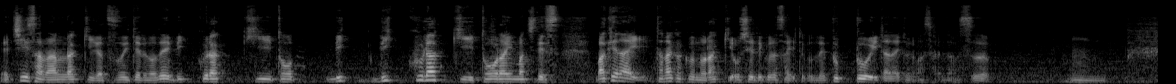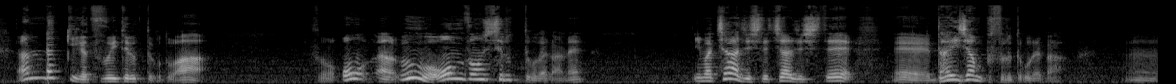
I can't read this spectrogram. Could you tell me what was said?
え、小さなアンラッキーが続いているのでビッグラッキーとビッビッグラッキー到来待ちです。負けない田中君のラッキー教えてくださいということでプップーいただいております。ありがとうございます。うん。アンラッキーが続いてるってことはそのおあ運を温存してるってことだからね。今チャージしてチャージして、えー、大ジャンプするってことだから、うん、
